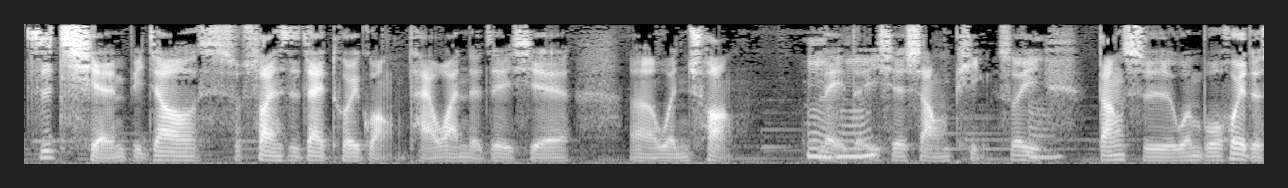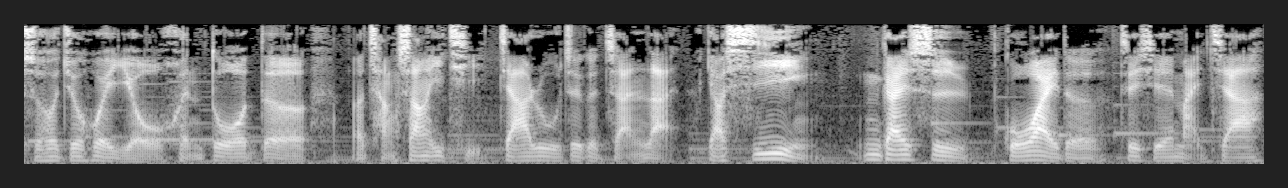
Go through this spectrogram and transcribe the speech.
之前比较算是在推广台湾的这些呃文创类的一些商品，所以当时文博会的时候就会有很多的呃厂商一起加入这个展览，要吸引应该是国外的这些买家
